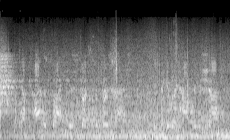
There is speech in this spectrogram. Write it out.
Coming up behind the sign, he is struck for the first time. They give it a Connolly a shot.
